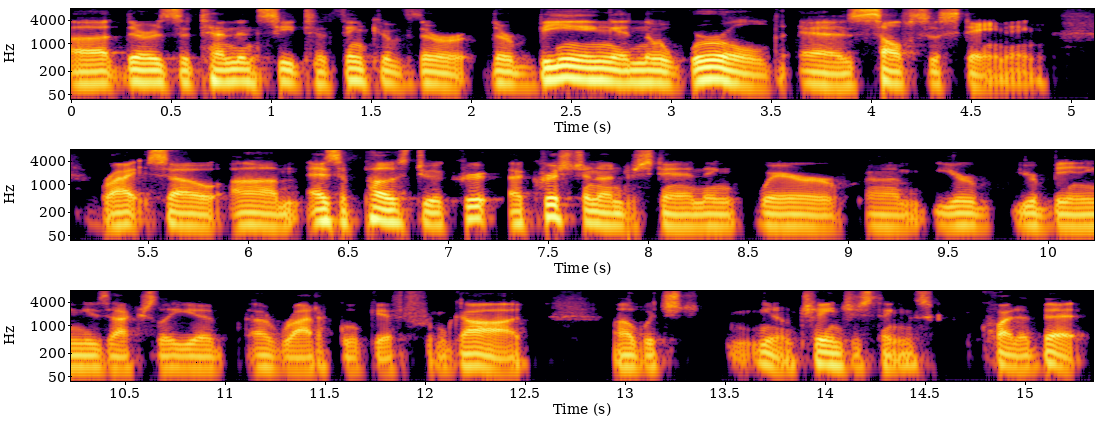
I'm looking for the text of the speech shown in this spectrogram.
uh, there is a tendency to think of their their being in the world as self-sustaining, right? So um, as opposed to a, a Christian understanding where um, your your being is actually a, a radical gift from God, uh, which you know changes things quite a bit.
